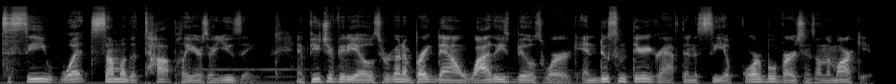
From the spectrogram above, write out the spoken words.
to see what some of the top players are using. In future videos, we're going to break down why these builds work and do some theory crafting to see affordable versions on the market.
